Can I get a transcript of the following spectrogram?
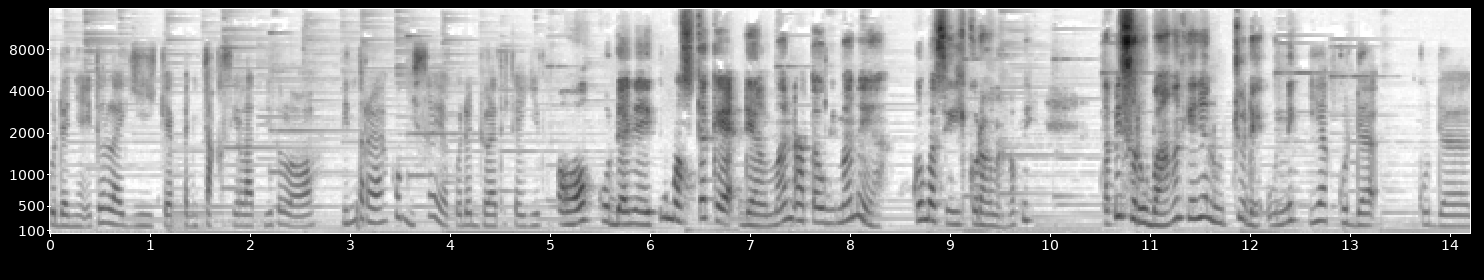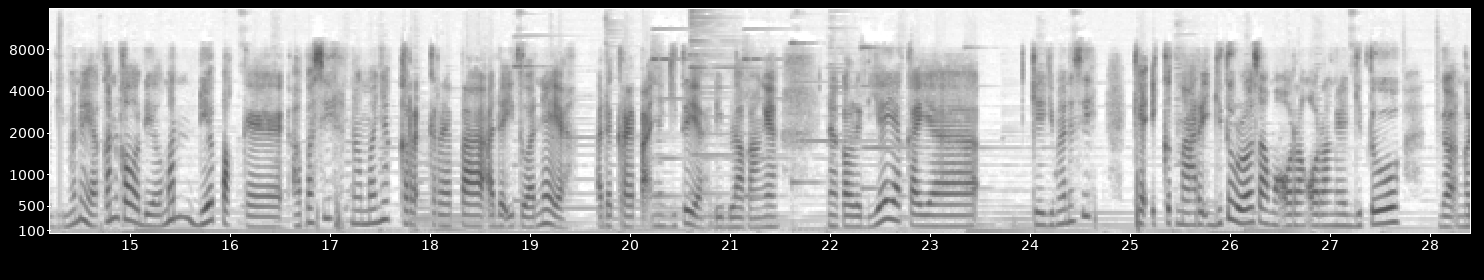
kudanya itu lagi kayak pencak silat gitu loh. Pinter ya, kok bisa ya kuda dilatih kayak gitu? Oh, kudanya itu maksudnya kayak delman atau gimana ya? Gue masih kurang nangkep nih. Tapi seru banget kayaknya lucu deh, unik. Iya kuda kuda gimana ya kan kalau Delman dia pakai apa sih namanya kere- kereta ada ituannya ya ada keretanya gitu ya di belakangnya nah kalau dia ya kayak kayak gimana sih? Kayak ikut nari gitu loh sama orang-orangnya gitu. Nggak nggak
